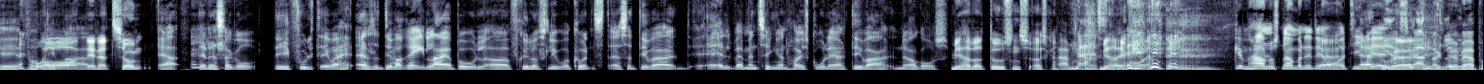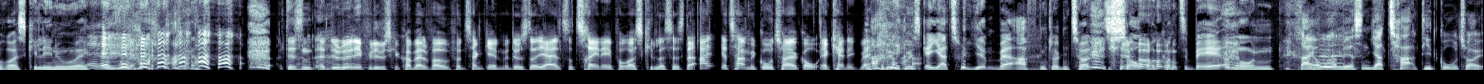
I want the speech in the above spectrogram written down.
Øh, hvor Åh, det oh, var, den er tung. Ja, den er så god. Det er fuldt, det var, altså, det var ren lejrebål og friluftsliv og kunst. Altså, det var alt, hvad man tænker, en højskole er, det var Nørregårds. Vi havde været dødsens, Oscar. Jamen, Vi altså, havde ikke Københavnersnommerne Ja. derovre, de Ja, kan... du det har- svært nok ved at være på Roskilde lige nu, ikke? Altså, det er, sådan, at det er ikke, fordi vi skal komme alt for ud på en tangent, men det er jo sådan, jeg er altid tre dage på Roskilde, og så er jeg sådan, ej, jeg tager mit gode tøj og går. Jeg kan ikke mere. kan du ikke huske, at jeg tog hjem hver aften kl. 12, sov Jo. og kom tilbage om morgenen? Der er jo meget mere sådan, jeg tager dit gode tøj.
